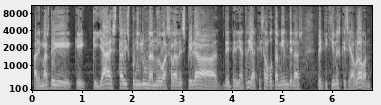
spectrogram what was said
además de que ya está disponible una nueva sala de espera de pediatría, que es algo también de las peticiones que se hablaban.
